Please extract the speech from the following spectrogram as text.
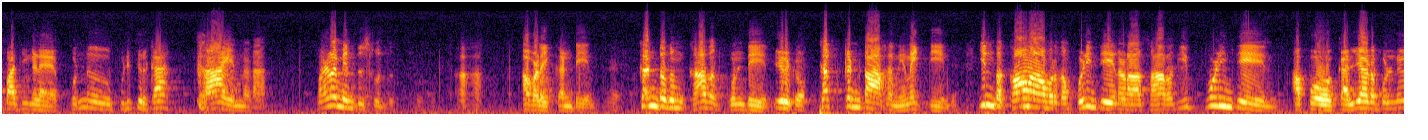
பொண்ண பாத்தீங்களே பொண்ணு பிடிச்சிருக்கா கா என்னடா? பழம் என்று சொல்லு. ஆஹா, அவளை கண்டேன். கண்டதும் காதல் கொண்டேன். இருக்கும். கற்கண்டாக நினைத்தேன். இந்த காணாமிர்தம் பொழிந்தேனடா சாரதி பொழிந்தேன். அப்போ கல்யாண பொண்ணு?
